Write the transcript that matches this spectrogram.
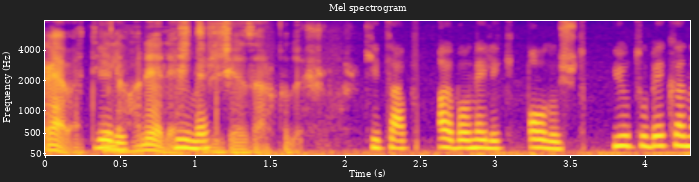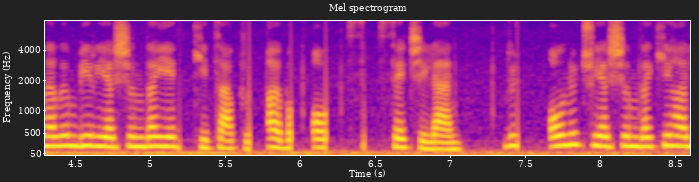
Evet. Geri, İlhan'ı düğme. eleştireceğiz arkadaşlar. kitap, abonelik, oluştu. YouTube kanalım 1 yaşında 7 kitap, abo, o, seçilen. Dü- 13 yaşındaki hal,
